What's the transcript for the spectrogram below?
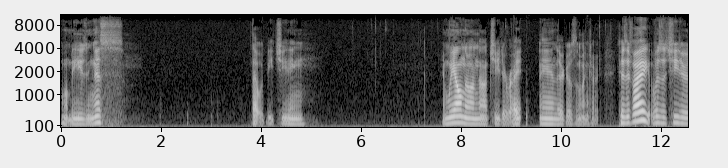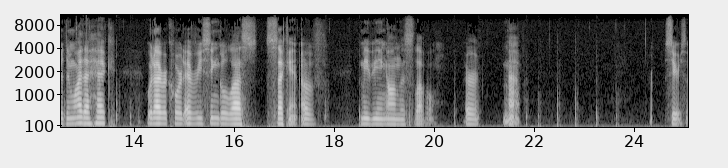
Won't be using this. That would be cheating. And we all know I'm not a cheater, right? And there goes the minecart. Because if I was a cheater, then why the heck would I record every single last second of me being on this level? Or map? Seriously.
